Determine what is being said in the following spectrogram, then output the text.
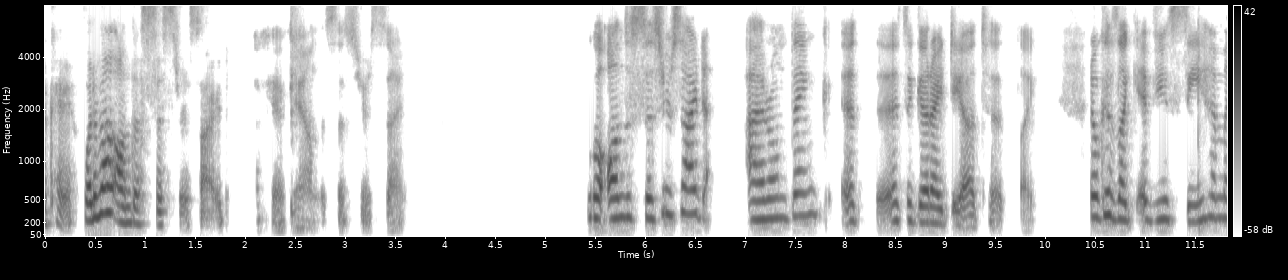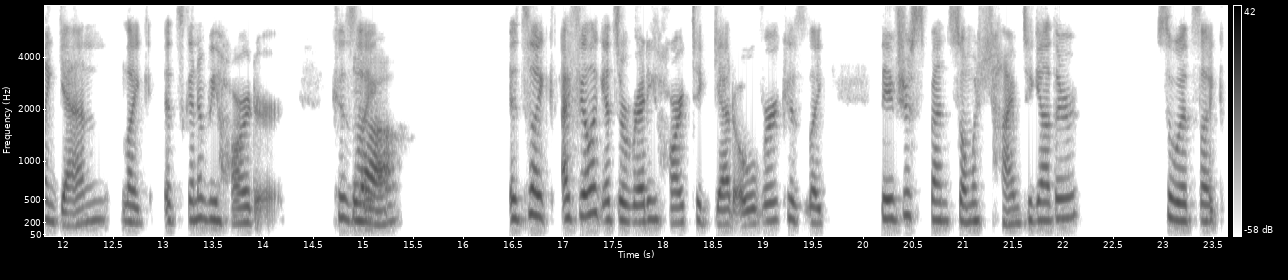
okay what about on the sister side Okay, okay, on the sister's side. Well, on the sister side, I don't think it it's a good idea to like no, because like if you see him again, like it's gonna be harder. Cause like it's like I feel like it's already hard to get over because like they've just spent so much time together. So it's like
